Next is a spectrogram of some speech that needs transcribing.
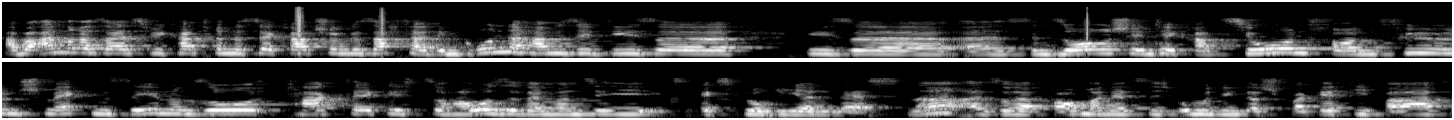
Aber andererseits, wie Katrin es ja gerade schon gesagt hat, im Grunde haben sie diese diese äh, sensorische Integration von Fühlen, Schmecken, Sehen und so tagtäglich zu Hause, wenn man sie ex explorieren lässt. Ne? Also da braucht man jetzt nicht unbedingt das Spaghetti-Bad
